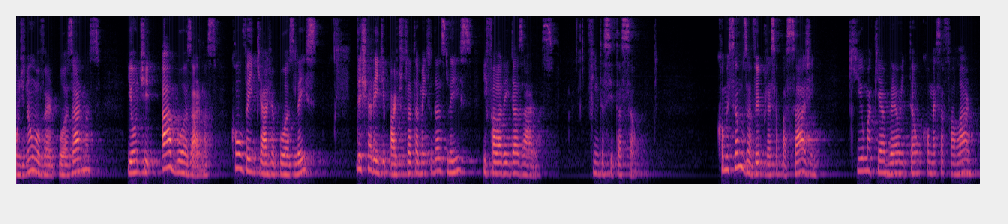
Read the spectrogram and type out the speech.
onde não houver boas armas, e onde há boas armas convém que haja boas leis, deixarei de parte o tratamento das leis e falarei das armas. Fim da citação. Começamos a ver por essa passagem que o Maquiavel então começa a falar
